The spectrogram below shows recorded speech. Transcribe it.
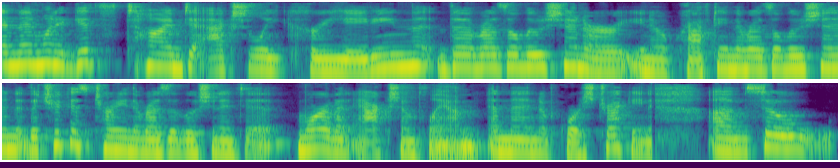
And then when it gets time to actually creating the resolution or, you know, crafting the resolution, the trick is turning the resolution into more of an action plan and then of course tracking. Um, so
